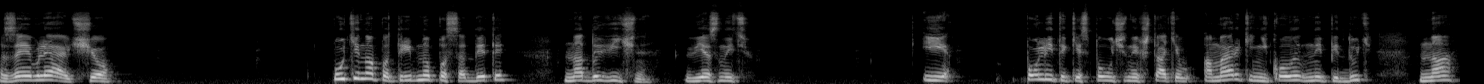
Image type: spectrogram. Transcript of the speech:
заявляють, що Путіна потрібно посадити на довічне в'язницю. І політики Сполучених Штатів Америки ніколи не підуть на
